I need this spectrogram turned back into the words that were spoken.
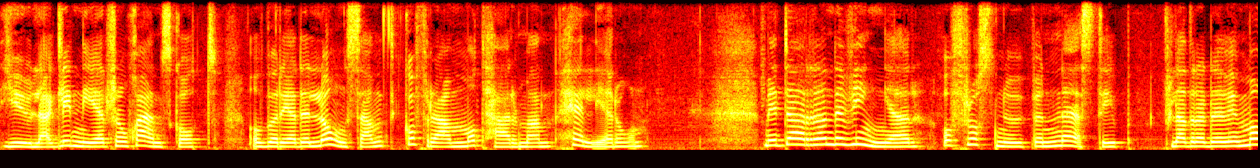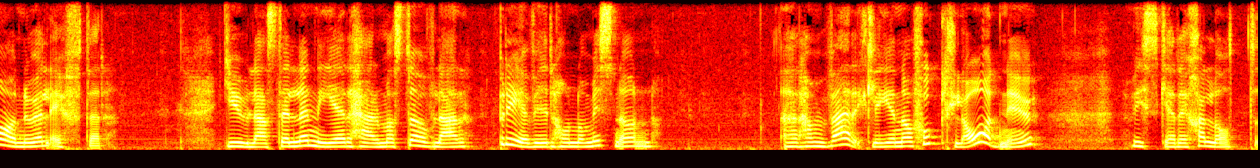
Jula gled ner från stjärnskott och började långsamt gå fram mot Herman Helgerån. Med darrande vingar och frostnupen nästipp fladdrade Emanuel efter. Jula ställde ner Hermans stövlar bredvid honom i snön. Är han verkligen av choklad nu? viskade Charlotte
